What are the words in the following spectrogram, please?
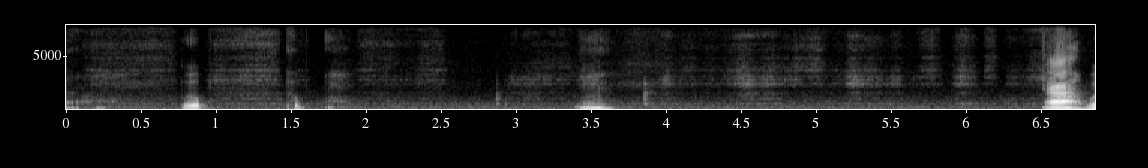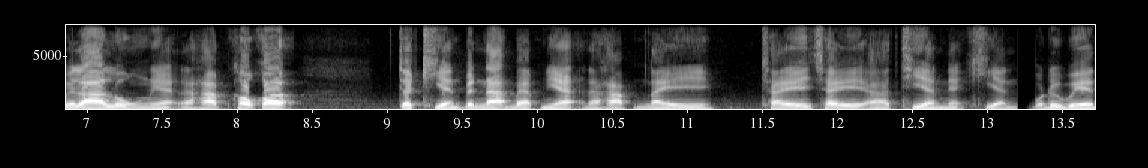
าปุ๊บปุ๊บอืม อ่าเวลาลงเนี่ยนะครับเขาก็จะเขียนเป็นณแบบนี้นะครับในใช้ใช้อ่าเทียนเนี่ยเขียนบริเวณ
